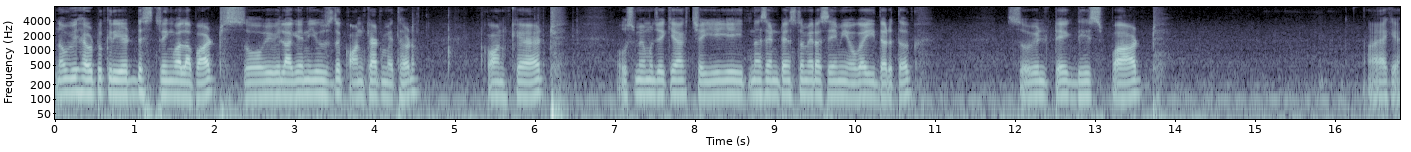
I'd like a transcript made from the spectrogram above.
now we have to create the string wala part so we will again use the concat method concat उसमें मुझे क्या चाहिए ये इतना सेंटेंस तो मेरा सेम ही होगा इधर तक so will take this part आया क्या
